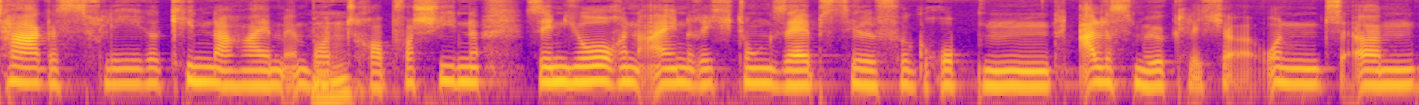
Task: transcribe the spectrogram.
Tagespflege, Kinderheim im Bottrop, verschiedene Senioreneinrichtungen, Selbsthilfegruppen, alles Mögliche. Und ähm,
